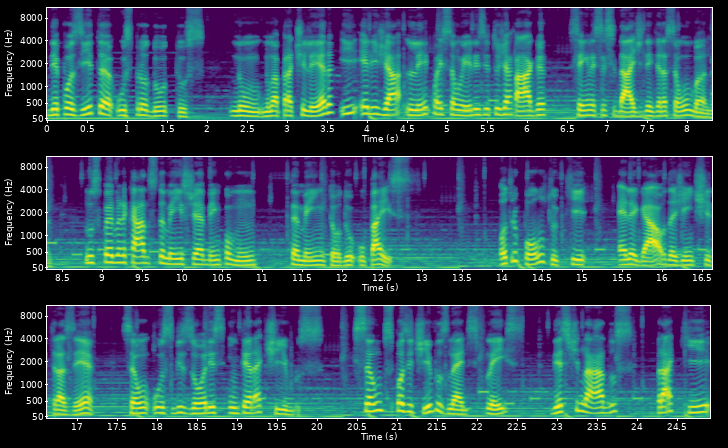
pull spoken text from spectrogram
deposita os produtos num, numa prateleira e ele já lê quais são eles e tu já paga sem necessidade da interação humana. Nos supermercados também isso já é bem comum também em todo o país. Outro ponto que é legal da gente trazer são os visores interativos, que são dispositivos, né, displays, destinados para que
